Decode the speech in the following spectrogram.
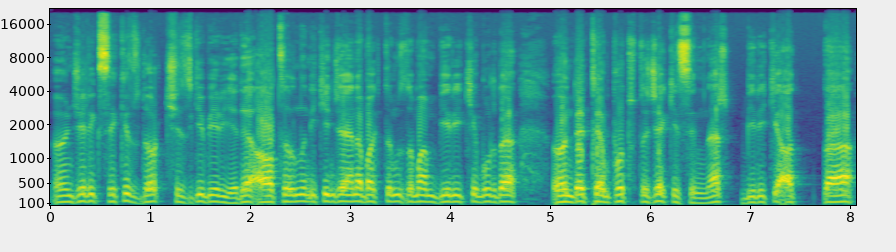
Öncelik 8-4 çizgi 1-7. Altılının ikinci ayağına baktığımız zaman 1-2 burada önde tempo tutacak isimler. 1-2 hatta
